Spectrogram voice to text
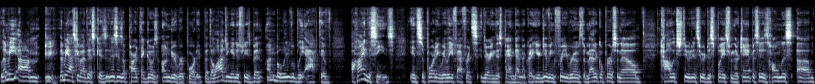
Let me um, let me ask you about this because this is a part that goes underreported. But the lodging industry has been unbelievably active behind the scenes in supporting relief efforts during this pandemic, right? You're giving free rooms to medical personnel, college students who are displaced from their campuses, homeless um,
